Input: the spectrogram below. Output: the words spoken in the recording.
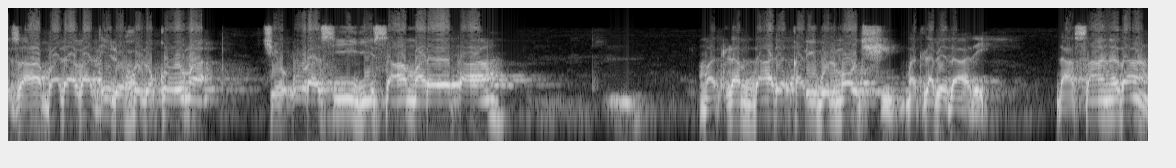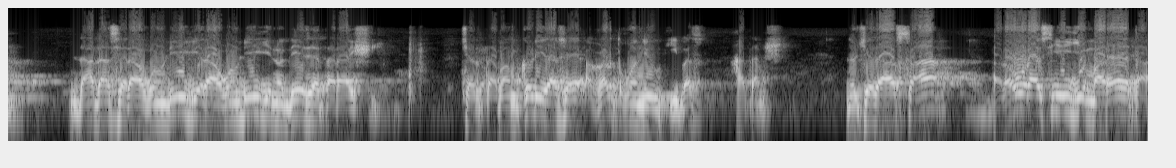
اذا بلغت الحلقوم چې ورسیږي سامره ته مطلب دا دی قریب الموت شي مطلب دا دی دا سانه ده دا داسې راغونډېږي راغونډېږي نو دې ځای ته راشي چېرته به هم کړي داسې غړت غوندې وکړي بس ختم شي نو چې دا سا راورسېږي مری ته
